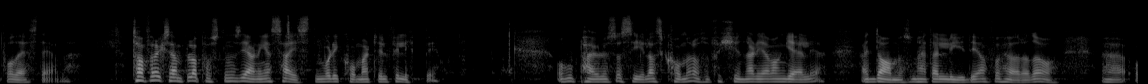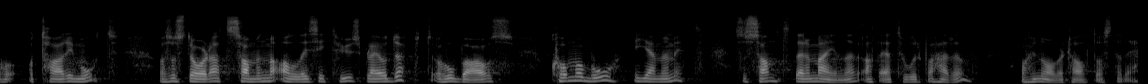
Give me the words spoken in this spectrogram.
på det stedet. Ta f.eks. Apostlenes gjerninger 16, hvor de kommer til Filippi. Og hvor Paulus og Silas kommer og så forkynner de evangeliet. Ei dame som heter Lydia, får høre det og, eh, og, og, tar imot. Og så står det at sammen med alle i sitt hus ble hun døpt, og hun ba oss kom og bo i hjemmet mitt, så sant dere mener at jeg tror på Herren. Og hun overtalte oss til det.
